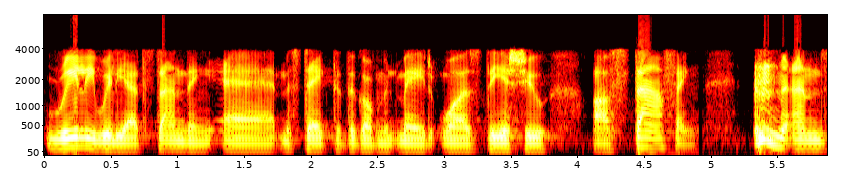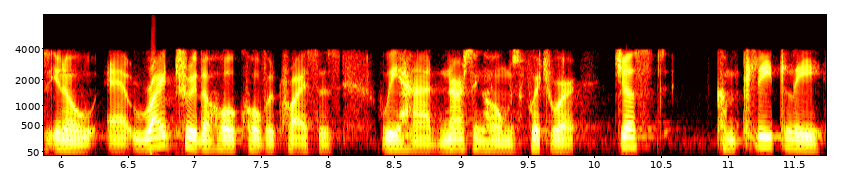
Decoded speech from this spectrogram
really, really outstanding uh, mistake that the government made was the issue of staffing. and, you know, uh, right through the whole COVID crisis, we had nursing homes which were just completely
